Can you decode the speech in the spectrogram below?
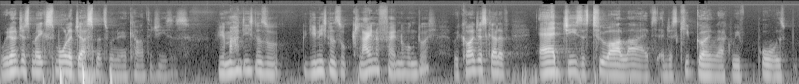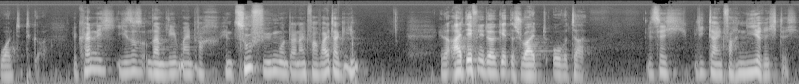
We don't just make small adjustments when we encounter Jesus. Wir machen nicht nur so, wir gehen nicht nur so kleine Veränderungen durch. We can't just kind of add Jesus to our lives and just keep going like we've always wanted to go. Wir können nicht Jesus unserem Leben einfach hinzufügen und dann einfach weitergehen. You know, I definitely don't get this right all the time. Ich liege da einfach nie richtig.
